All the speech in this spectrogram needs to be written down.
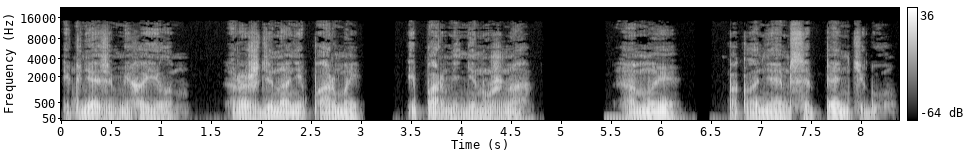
и князем Михаилом рождена не Пармой и Парме не нужна. А мы поклоняемся Пентигу,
